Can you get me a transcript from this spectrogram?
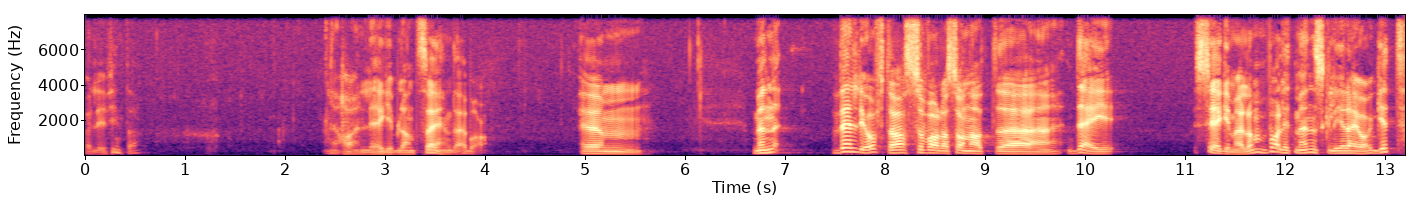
Veldig fint, da. Å ha en lege blant seg, det er bra. Um, men veldig ofte så var det sånn at uh, de seg imellom var litt menneskelige, de òg, gitt.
